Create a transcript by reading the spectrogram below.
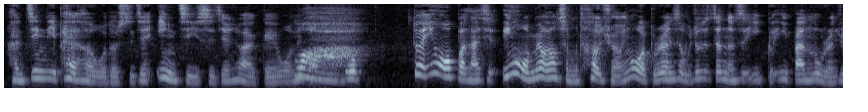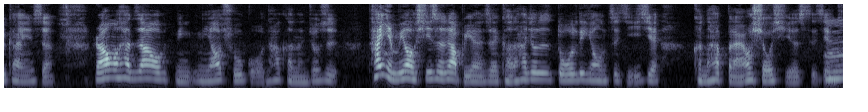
很尽力配合我的时间，应急时间出来给我那种我。对，因为我本来其实因为我没有用什么特权，因为我也不认识，我就是真的是一个一般路人去看医生。然后他知道你你要出国，他可能就是他也没有牺牲掉别人的时间，可能他就是多利用自己一些可能他本来要休息的时间空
